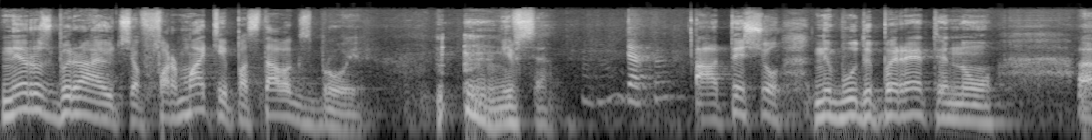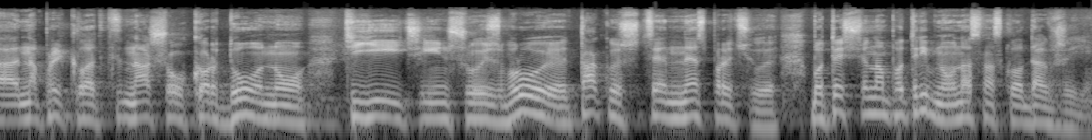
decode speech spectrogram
не розбираються в форматі поставок зброї. І все. Дякую. А те, що не буде перетину, е, наприклад, нашого кордону тієї чи іншої зброї, також це не спрацює. Бо те, що нам потрібно, у нас на складах вже є.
